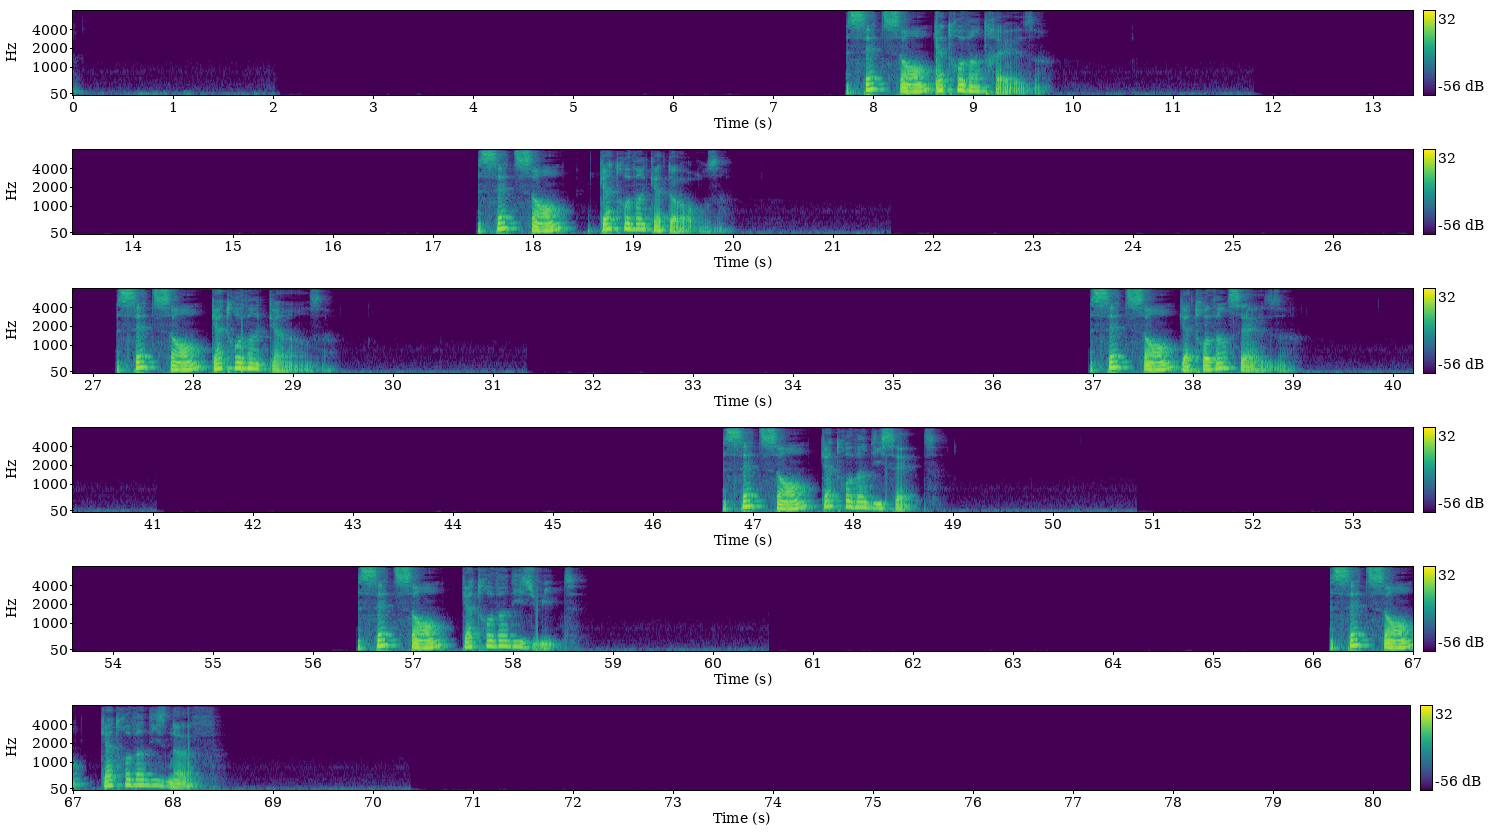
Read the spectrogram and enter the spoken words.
sept cent quatre-vingt-treize. Sept cent quatre-vingt-quatorze, sept cent quatre-vingt-quinze, sept cent quatre-vingt-seize, sept cent quatre-vingt-dix-sept, sept cent quatre-vingt-dix-huit, sept cent quatre-vingt-dix-neuf,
